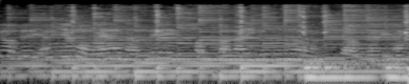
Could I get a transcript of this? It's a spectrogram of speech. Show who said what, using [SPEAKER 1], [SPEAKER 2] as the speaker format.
[SPEAKER 1] 那我这里安装好了呀咱们这里操作完了以后呢到我们这里来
